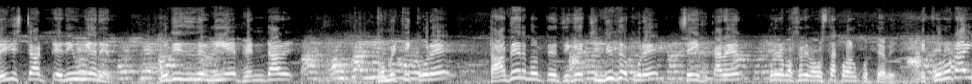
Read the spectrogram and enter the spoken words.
রেজিস্টার্ড ট্রেড ইউনিয়নের প্রতিনিধিদের নিয়ে ভেন্ডার কমিটি করে তাদের মধ্যে থেকে চিহ্নিত করে সেই হকারের পুনর্বাসনের ব্যবস্থা গ্রহণ করতে হবে। এই কোনোটাই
